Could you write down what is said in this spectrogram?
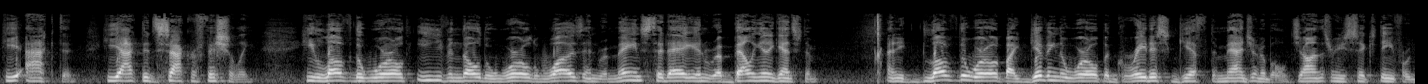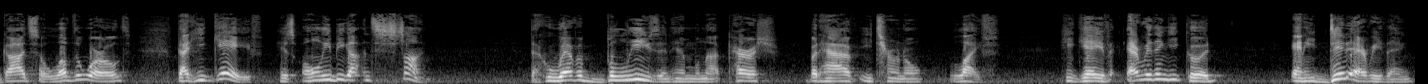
He acted. He acted sacrificially. He loved the world even though the world was and remains today in rebellion against him. And he loved the world by giving the world the greatest gift imaginable. John 3:16 for God so loved the world that he gave his only begotten son that whoever believes in him will not perish but have eternal life. He gave everything he could and he did everything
